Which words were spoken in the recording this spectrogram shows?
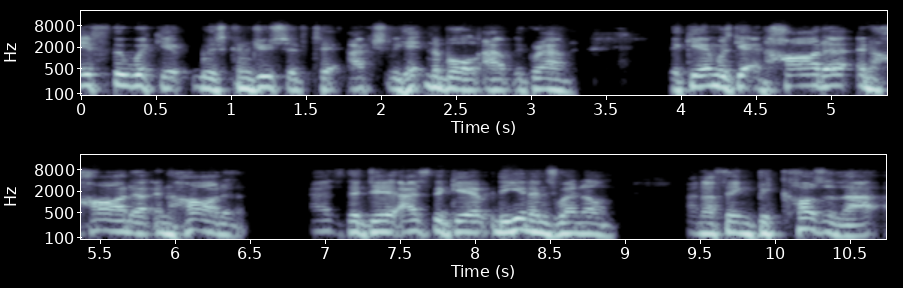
If the wicket was conducive to actually hitting the ball out the ground, the game was getting harder and harder and harder as the as the game the innings went on. And I think because of that,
